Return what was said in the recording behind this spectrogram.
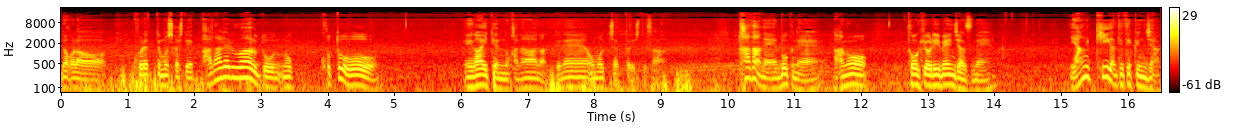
だからこれってもしかしてパラレルワールドのことを描いてんのかななんてね思っちゃったりしてさ。ただね僕ねあの東京リベンジャーズねヤンキーが出てくんじゃん。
